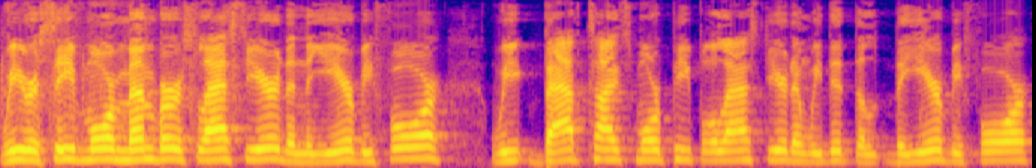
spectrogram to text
We received more members last year than the year before. We baptized more people last year than we did the, the year before,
